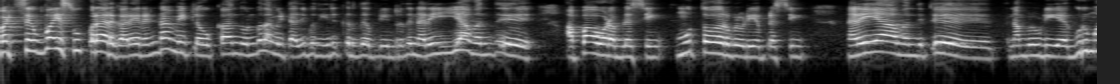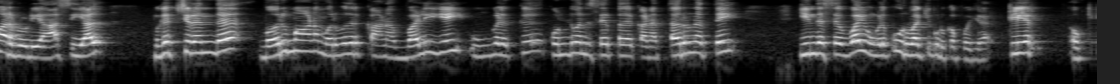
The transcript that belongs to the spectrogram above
பட் செவ்வாய் சூப்பரா இருக்காரு. ரெண்டாம் வீட்டில் உட்கார்ந்து ஒன்பதாம் வீட்டு அதிபதி இருக்கிறது அப்படின்றது நிறைய வந்து அப்பாவோட blessing மூத்தவர்களுடைய blessing நிறைய வந்துட்டு நம்மளுடைய குருமார்களுடைய ஆசையால் மிகச்சிறந்த வருமானம் வருவதற்கான வழியை உங்களுக்கு கொண்டு வந்து சேர்ப்பதற்கான தருணத்தை இந்த செவ்வாய் உங்களுக்கு உருவாக்கி கொடுக்க போகிறார். கிளியர் ஓகே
